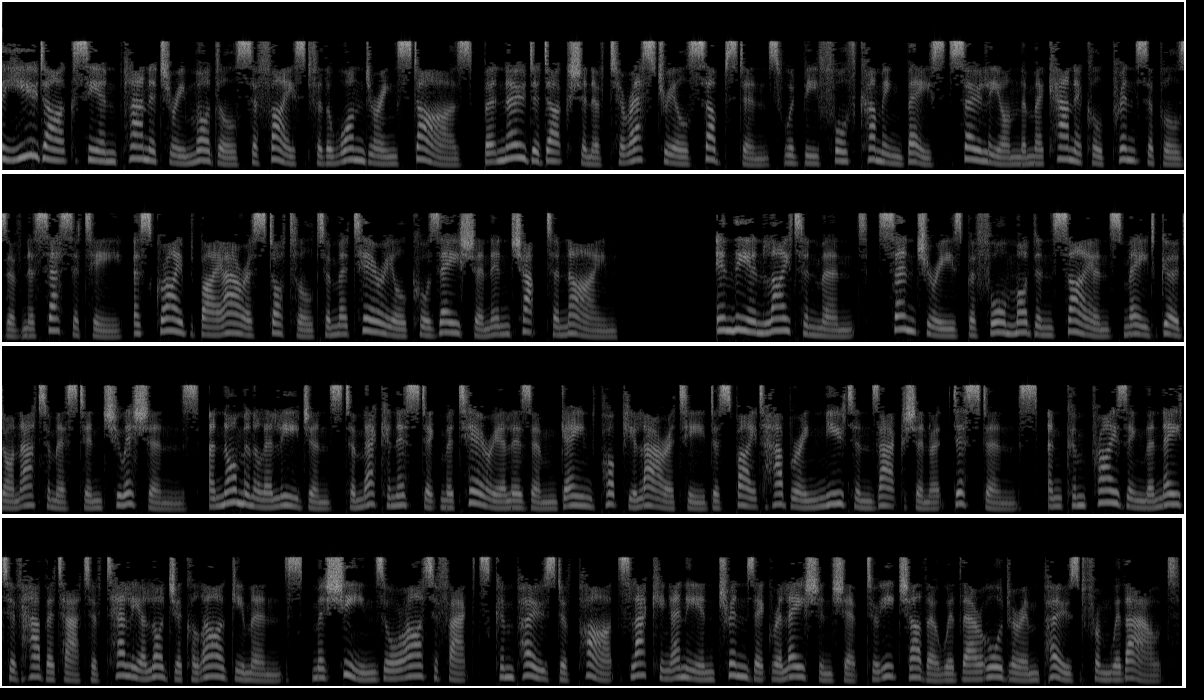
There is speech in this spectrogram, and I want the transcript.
The Eudoxian planetary model sufficed for the wandering stars, but no deduction of terrestrial substance would be forthcoming based solely on the mechanical principles of necessity, ascribed by Aristotle to material causation in Chapter 9. In the Enlightenment, centuries before modern science made good on atomist intuitions, a nominal allegiance to mechanistic materialism gained popularity despite harboring Newton's action at distance, and comprising the native habitat of teleological arguments, machines or artifacts composed of parts lacking any intrinsic relationship to each other with their order imposed from without.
